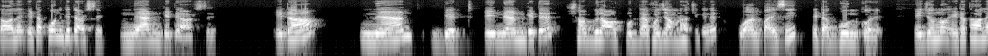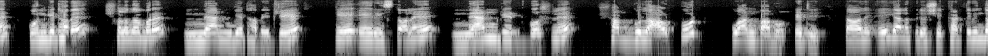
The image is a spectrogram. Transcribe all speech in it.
তাহলে এটা কোন গেটে আসছে? ন্যান্ড গেটে আসছে। এটা ন্যান্ড গেট এই ন্যান্ড গেটে সবগুলো আউটপুট দেখো যে আমরা হচ্ছে কিনে ওয়ান পাইছি, এটা গুণ করে। এই জন্য এটা তাহলে কোন গেট হবে? ষোলো নম্বরের ন্যান্ড গেট হবে। যে কে এর স্থলে ন্যান্ড গেট বসলে সবগুলো আউটপুট ওয়ান পাবো। এটি। তাহলে এই গেল প্রিয় শিক্ষার্থীবৃন্দ,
